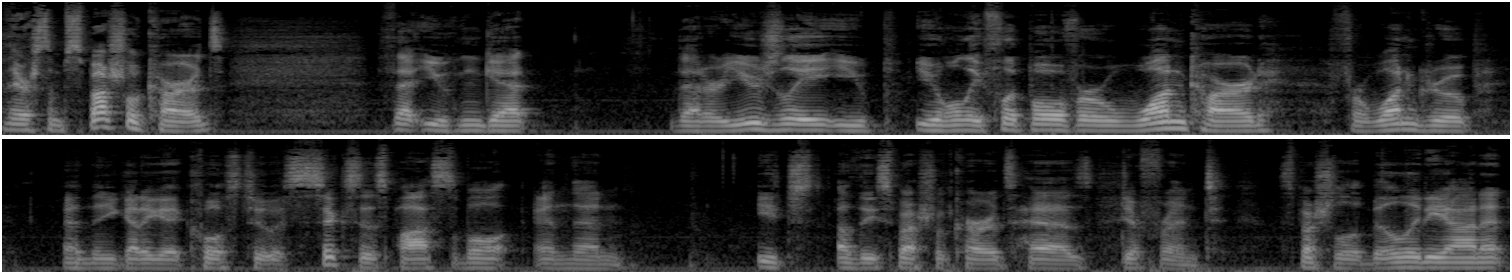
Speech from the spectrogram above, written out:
There are some special cards that you can get that are usually you you only flip over one card for one group, and then you got to get close to as six as possible, and then each of these special cards has different special ability on it.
